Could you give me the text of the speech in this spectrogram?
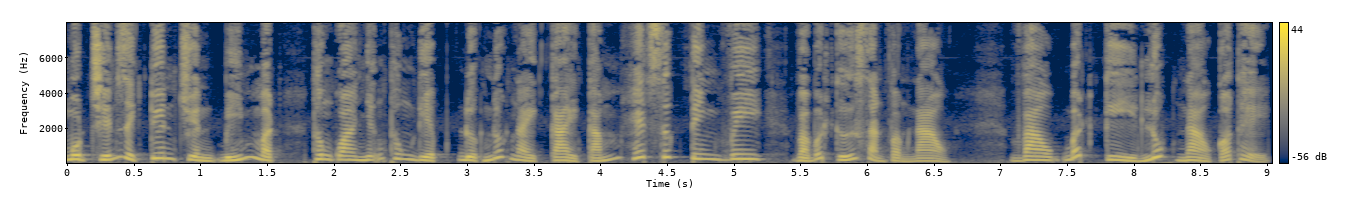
Một chiến dịch tuyên truyền bí mật thông qua những thông điệp được nước này cài cắm hết sức tinh vi vào bất cứ sản phẩm nào, vào bất kỳ lúc nào có thể.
